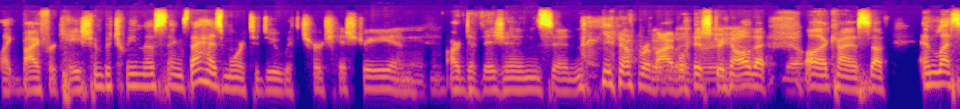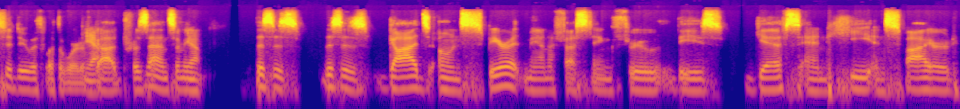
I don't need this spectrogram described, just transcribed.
like bifurcation between those things, that has more to do with church history and Mhm. our divisions and you know revival Totally history, agree, all that Yeah. all that kind of stuff, and less to do with what the Word of Yeah. God presents. I mean, Yeah. this is this is God's own Spirit manifesting through these gifts, and He inspired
